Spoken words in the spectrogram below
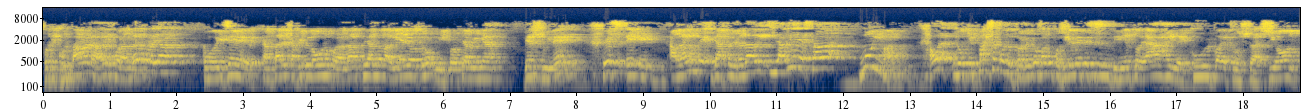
porque culpaban a David por andar por allá, como dice Cantar el capítulo 1, por andar cuidando la vida de otro, mi propia viña descuidé. Entonces, eh, eh, hablaron de, de apedrear a David y David estaba muy mal. Ahora, lo que pasa cuando perdemos algo posiblemente es ese sentimiento de ay, de culpa, de frustración,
